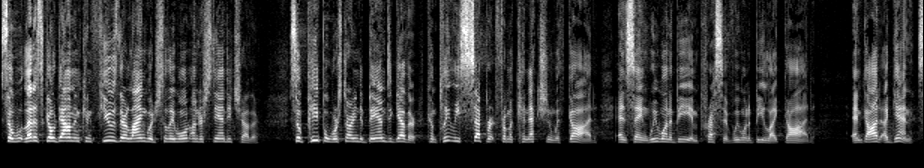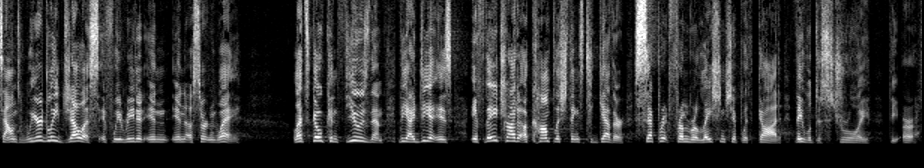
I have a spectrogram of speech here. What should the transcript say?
So let us go down and confuse their language so they won't understand each other. So people were starting to band together, completely separate from a connection with God, and saying, We want to be impressive, we want to be like God. And God, again, sounds weirdly jealous if we read it in, in a certain way. Let's go confuse them. The idea is if they try to accomplish things together, separate from relationship with God, they will destroy the earth.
